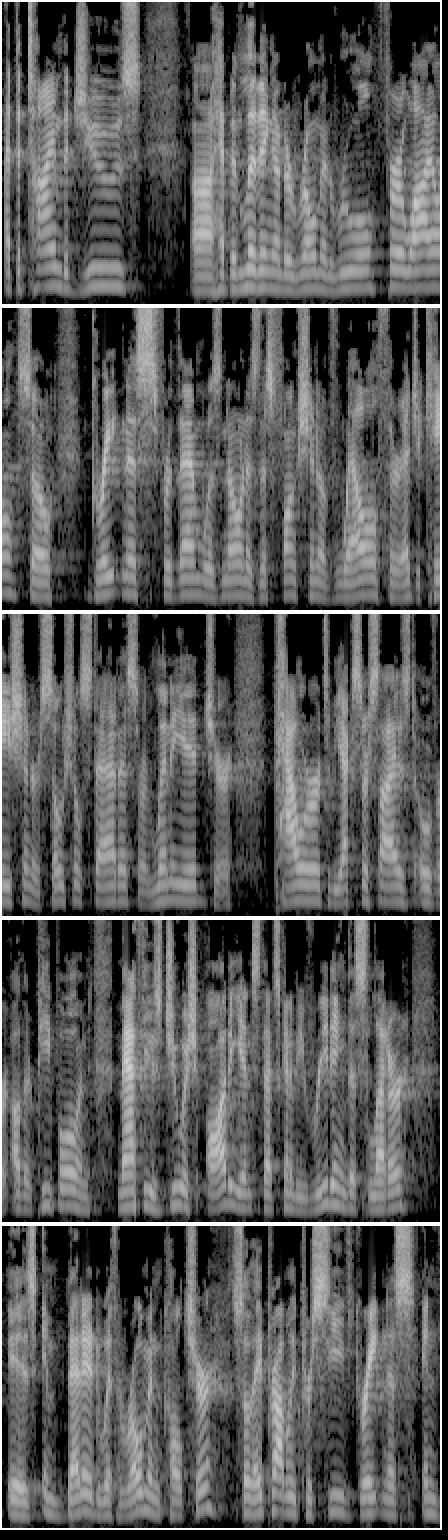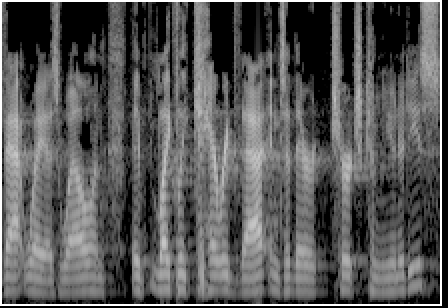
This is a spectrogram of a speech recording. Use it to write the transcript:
At the time, the Jews uh, had been living under Roman rule for a while, so greatness for them was known as this function of wealth or education or social status or lineage or power to be exercised over other people. And Matthew's Jewish audience that's going to be reading this letter is embedded with Roman culture, so they probably perceived greatness in that way as well, and they likely carried that into their church communities.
